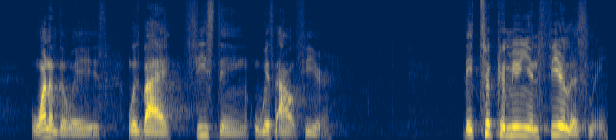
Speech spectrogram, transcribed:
one of the ways, was by feasting without fear. They took communion fearlessly.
